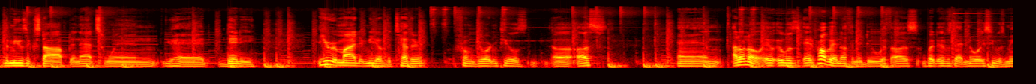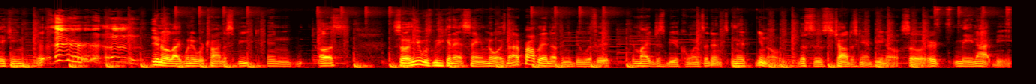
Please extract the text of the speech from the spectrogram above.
the music stopped. And that's when you had Denny. He reminded me of the tethered from Jordan Peele's uh, Us and I don't know. It, it, was it probably had nothing to do with us, but it was that noise he was making. You know, like when they were trying to speak in us. So he was making that same noise. Now it probably had nothing to do with it. It might just be a coincidence, and it you know this is Childish Gambino, so it may not be.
